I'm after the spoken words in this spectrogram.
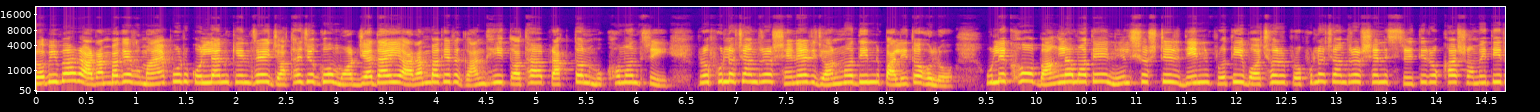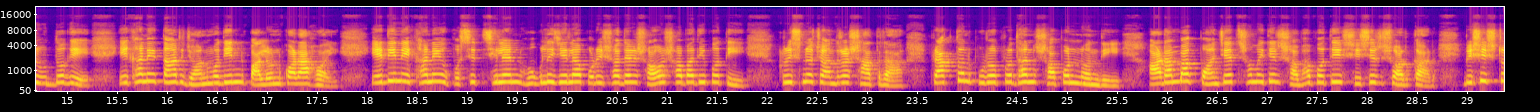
রবিবার আরামবাগের মায়াপুর কল্যাণ কেন্দ্রে যথাযোগ্য মর্যাদায় আরামবাগের গান্ধী তথা প্রাক্তন মুখ্যমন্ত্রী প্রফুল্লচন্দ্র সেনের জন্মদিন পালিত হলো। উল্লেখ্য, বাংলা মতে নীলষষ্ঠীর দিন প্রতি বছর প্রফুল্লচন্দ্র সেন স্মৃতিরক্ষা সমিতির উদ্যোগে এখানে তার জন্মদিন পালন করা হয়। এদিন এখানে উপস্থিত ছিলেন হুগলি জেলা পরিষদের সহসভাধিপতি কৃষ্ণচন্দ্র সাঁতরা, প্রাক্তন পুরপ্রধান স্বপন নন্দী, আরামবাগ পঞ্চায়েত সমিতির সভাপতি শিশির সরকার, বিশিষ্ট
